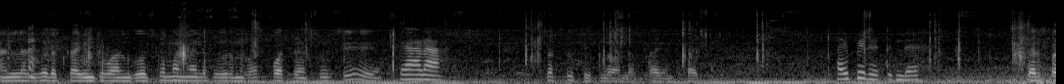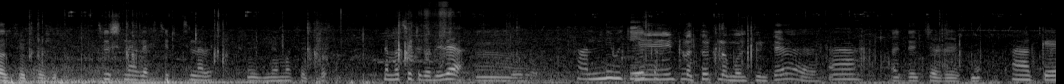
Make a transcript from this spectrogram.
అందులో కూడా ఇంటి వాళ్ళని కోసుకోమని మళ్ళీ ఊరిని కోసుకొస్తాను చూసి ఏడా ప్రస్తుత చెట్లు వాళ్ళు ఒక్క ఇంటి పది అయిపోయినట్టుందే? కరిపాకు చెట్టు అది. చూసినాలే చూపించినాలే ఇది నిమ్మ చెట్టు. నిమ్మ చెట్టు కదా ఇదే. అన్నీ మీకు ఇంట్లో తొట్లో మొలుతుంటే అది తెచ్చాడు ఓకే.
